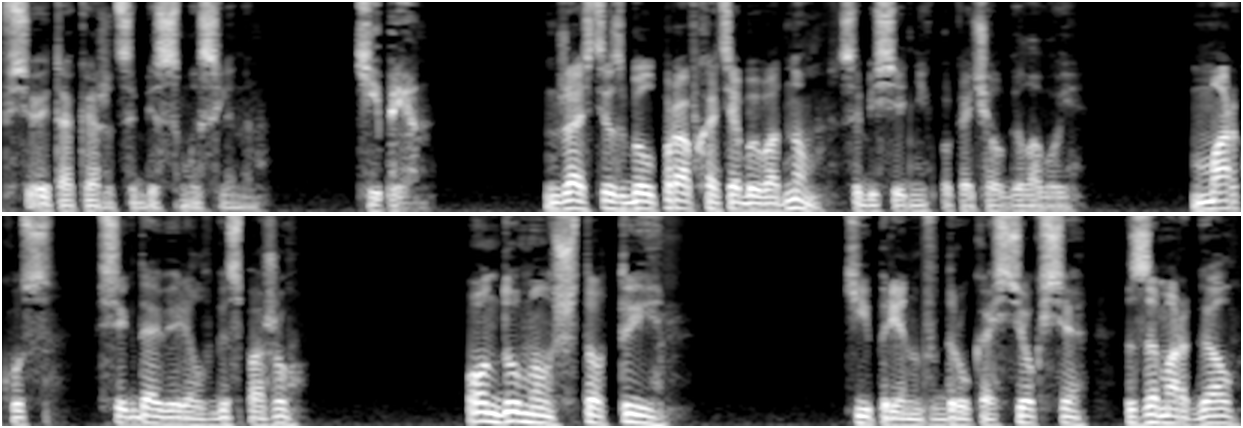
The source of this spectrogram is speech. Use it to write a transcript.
все это окажется бессмысленным. Киприан. Джастис был прав хотя бы в одном, собеседник покачал головой. Маркус всегда верил в госпожу. Он думал, что ты... Киприан вдруг осекся, заморгал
